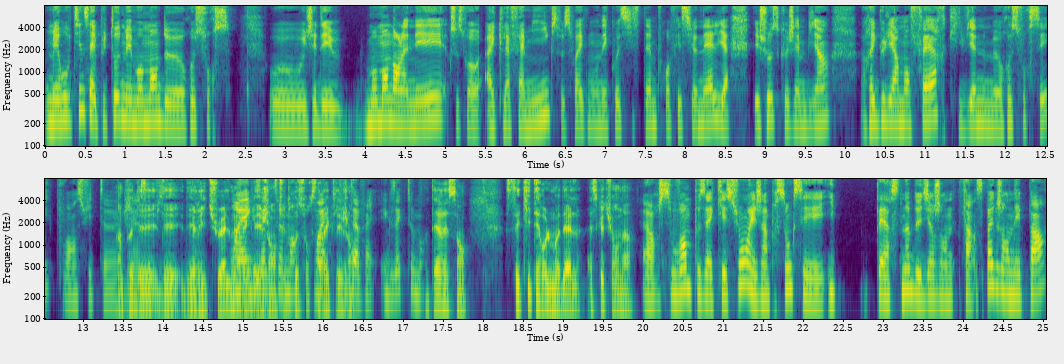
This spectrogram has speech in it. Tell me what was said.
Mes routines, ça être plutôt mes moments de ressources où j'ai des moments dans l'année, que ce soit avec la famille, que ce soit avec mon écosystème professionnel. Il y a des choses que j'aime bien régulièrement faire qui viennent me ressourcer pour ensuite. Euh, un peu des, des, rituels, mais avec des gens. Tu te ressources avec les gens. Tout à fait, exactement. Intéressant. C'est qui tes rôles modèles? Est-ce que tu en as? Alors souvent on me pose la question et j'ai l'impression que c'est hyper hyper snob de dire j'en enfin c'est pas que j'en ai pas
